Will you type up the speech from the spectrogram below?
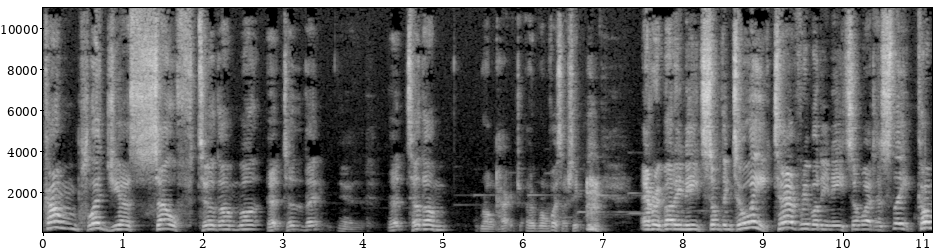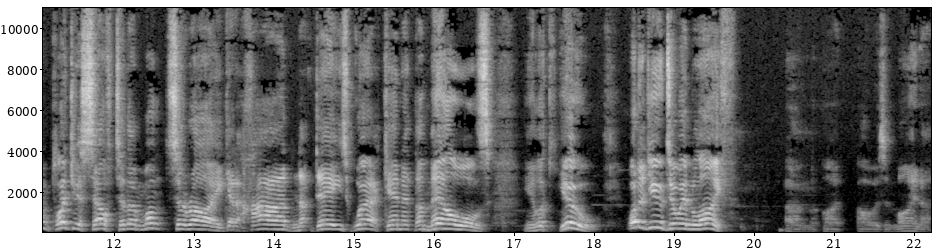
come. Pledge yourself to the uh, to the uh, to the wrong character, uh, wrong voice actually." Everybody needs something to eat. Everybody needs somewhere to sleep. Come pledge yourself to the Montserrat. Get a hard day's work in at the mills. You look you. What did you do in life? Um, I, I was a miner.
